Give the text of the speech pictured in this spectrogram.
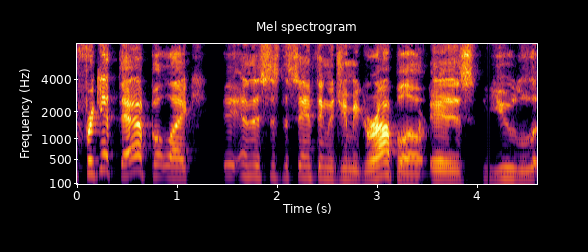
forget that, but like, and this is the same thing with Jimmy Garoppolo. Is you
